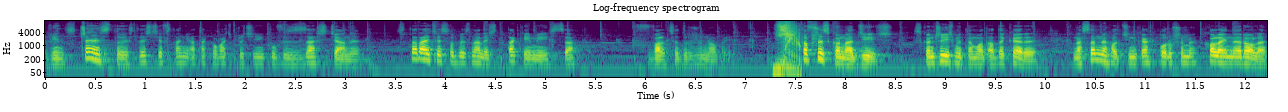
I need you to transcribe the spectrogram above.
więc często jesteście w stanie atakować przeciwników za ściany. Starajcie sobie znaleźć takie miejsca w walce drużynowej. To wszystko na dziś. Skończyliśmy temat adekery. W następnych odcinkach poruszymy kolejne role.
